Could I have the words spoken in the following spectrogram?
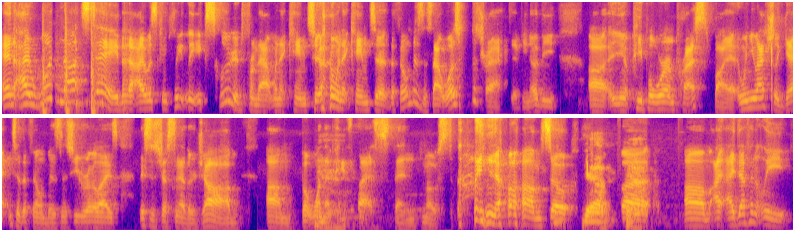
And I would not say that I was completely excluded from that when it came to when it came to the film business. That was attractive. You know, the uh, you know people were impressed by it. when you actually get into the film business, you realize this is just another job, um, but one that pays less than most. you know, um, so yeah, uh, yeah. Um, I, I definitely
